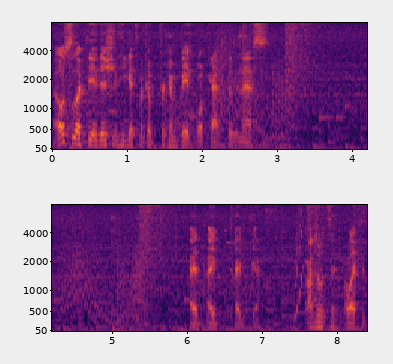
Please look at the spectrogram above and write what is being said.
I also like the addition he gets like a freaking baseball cap because of Ness. I, I, I, yeah. I don't think, I like it.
